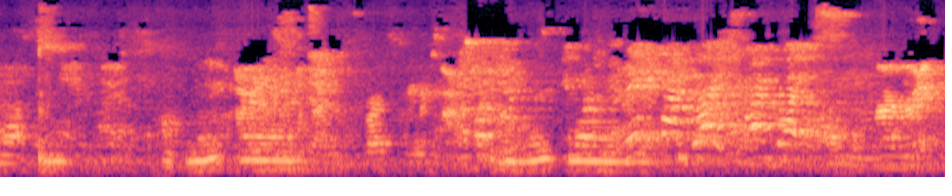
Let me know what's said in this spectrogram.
All right, Bryce.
